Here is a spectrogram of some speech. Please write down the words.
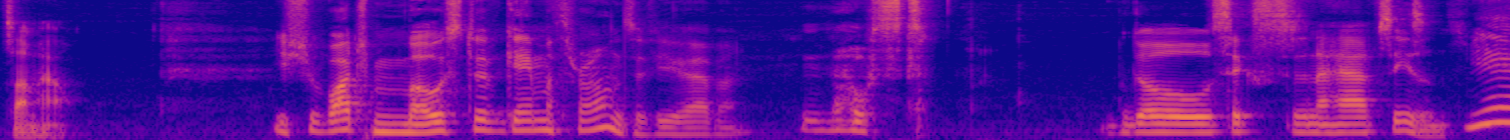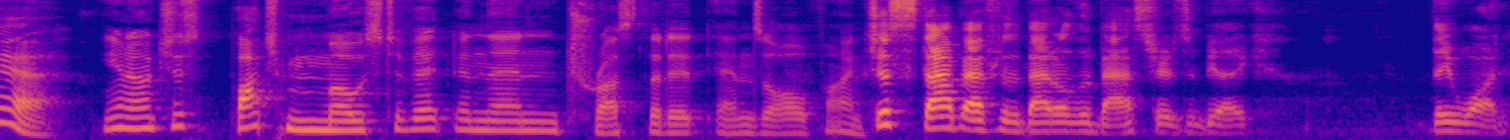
somehow. You should watch most of Game of Thrones if you haven't. Most. Go six and a half seasons. Yeah, you know, just watch most of it and then trust that it ends all fine. Just stop after the Battle of the Bastards and be like, they won.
